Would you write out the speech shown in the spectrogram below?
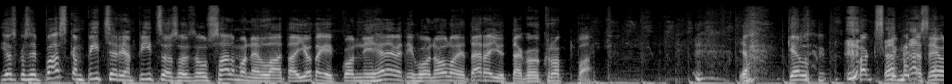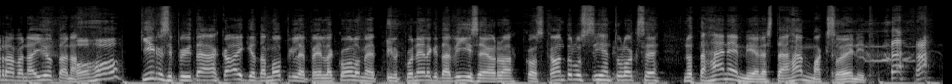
josko sen paskan pizzerian pizzoissa olisi ollut salmonellaa tai jotakin, kun on niin helvetin huono olo ja täräjyttää koko kroppaa. Ja kello 20 seuraavana iltana Oho. Kirsi pyytää kaikilta mobiilepeillä 3,45 euroa, koska on tullut siihen tulokseen, no että hänen mielestään hän maksoi eniten.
